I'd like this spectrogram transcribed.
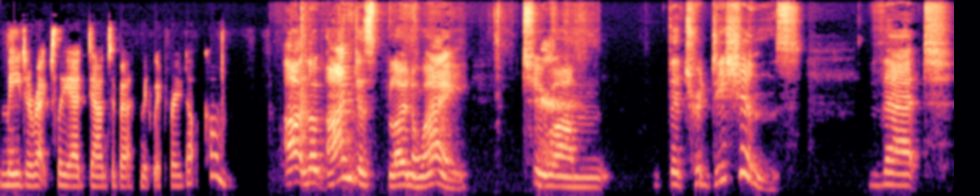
me directly at downtobirthmidwifery.com. Oh, look, I'm just blown away to um, the traditions that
